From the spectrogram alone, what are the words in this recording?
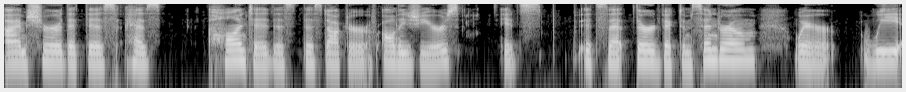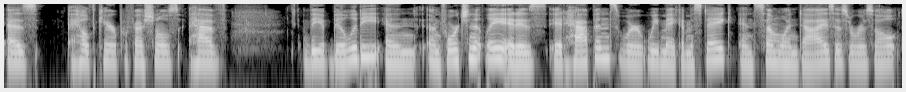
I'm sure that this has haunted this this doctor all these years. It's it's that third victim syndrome where we as healthcare professionals have the ability and unfortunately it is it happens where we make a mistake and someone dies as a result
